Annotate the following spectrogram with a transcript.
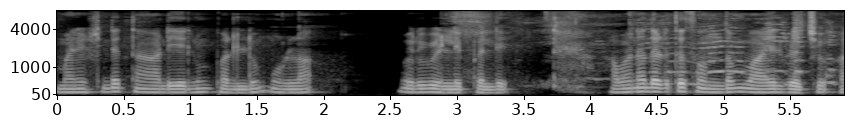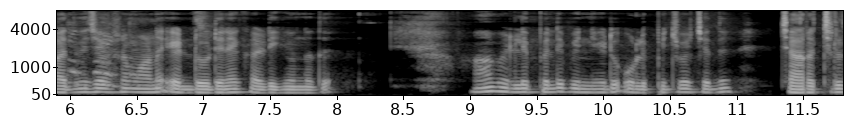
മനുഷ്യന്റെ താടിയിലും പല്ലും ഉള്ള ഒരു വെള്ളിപ്പല്ല്. അവനതെടുത്ത് സ്വന്തം വായിൽ വെച്ചു. അതിനുശേഷമാണ് എഡ്വേർഡിനെ കഴിക്കുന്നത് ആ വെള്ളിപ്പല്ല് പിന്നീട് ഒളിപ്പിച്ചു വെച്ചത് ചർച്ചിൽ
